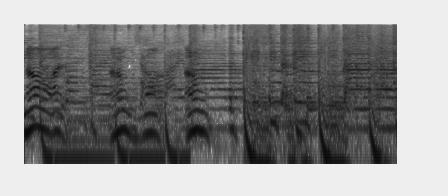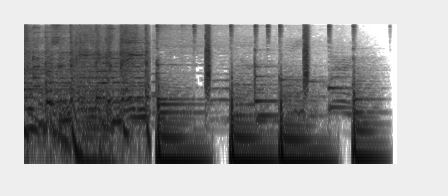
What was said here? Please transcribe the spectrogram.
No, I, I don't want, I don't.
